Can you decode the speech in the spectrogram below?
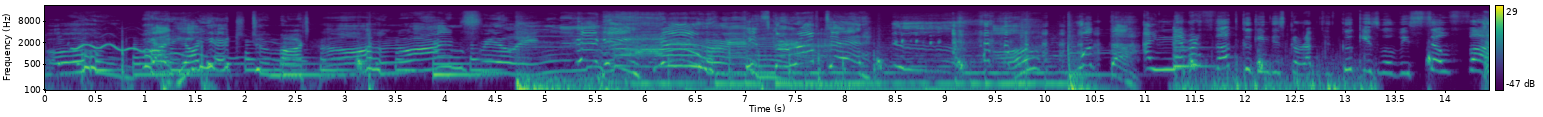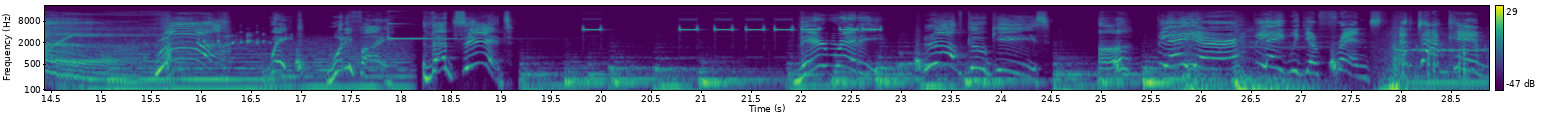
oh, Buddy, I ate too much. Oh, I'm feeling. Huggy! No! It's corrupted! Corrupted cookies will be so fun. Ah! Wait, what if I... That's it! They're ready! Love cookies! Huh? Player, play with your friends. Attack him.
